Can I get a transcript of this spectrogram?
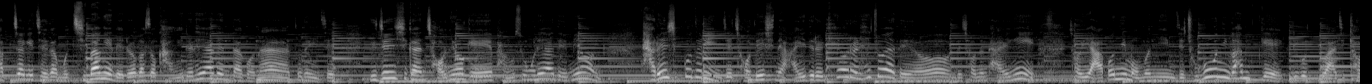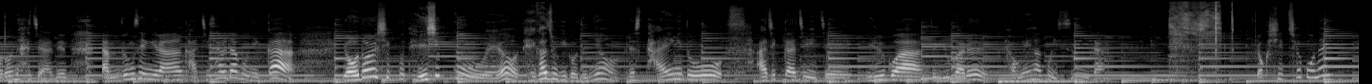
갑자기 제가 뭐 지방에 내려가서 강의를 해야 된다거나 또는 이제 늦은 시간 저녁에 방송을 해야 되면 다른 식구들이 이제 저 대신에 아이들을 케어를 해줘야 돼요. 근데 저는 다행히 저희 아버님, 어머님, 이제 조부모님과 함께 그리고 또 아직 결혼하지 않은 남동생이랑 같이 살다 보니까 여덟 식구 대식구예요. 대가족이거든요. 그래서 다행히도 아직까지 이제 일과 또 육아를 병행하고 있습니다. 역시 최고는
